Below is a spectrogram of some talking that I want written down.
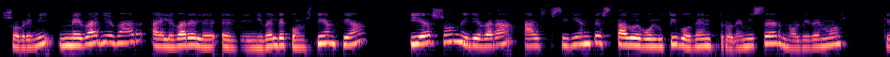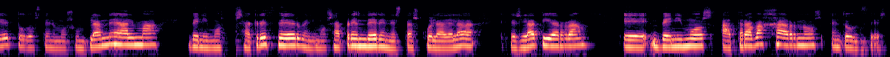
sobre mí me va a llevar a elevar el, el nivel de conciencia y eso me llevará al siguiente estado evolutivo dentro de mi ser. No olvidemos que todos tenemos un plan de alma, venimos a crecer, venimos a aprender en esta escuela de la que es la tierra, eh, venimos a trabajarnos. Entonces,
